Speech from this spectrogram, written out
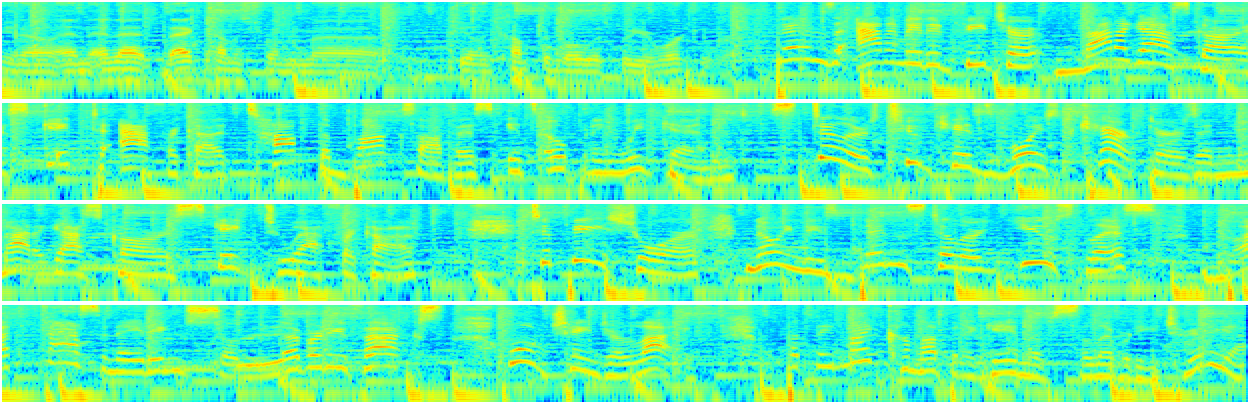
you know, and, and that, that comes from uh, feeling comfortable with who you're working with. Ben's animated feature Madagascar Escape to Africa topped the box office its opening weekend. Stiller's two kids voiced characters in Madagascar Escape to Africa. To be sure, knowing these Ben Stiller useless but fascinating celebrity facts won't change your life, but they might come up in a game of celebrity trivia.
